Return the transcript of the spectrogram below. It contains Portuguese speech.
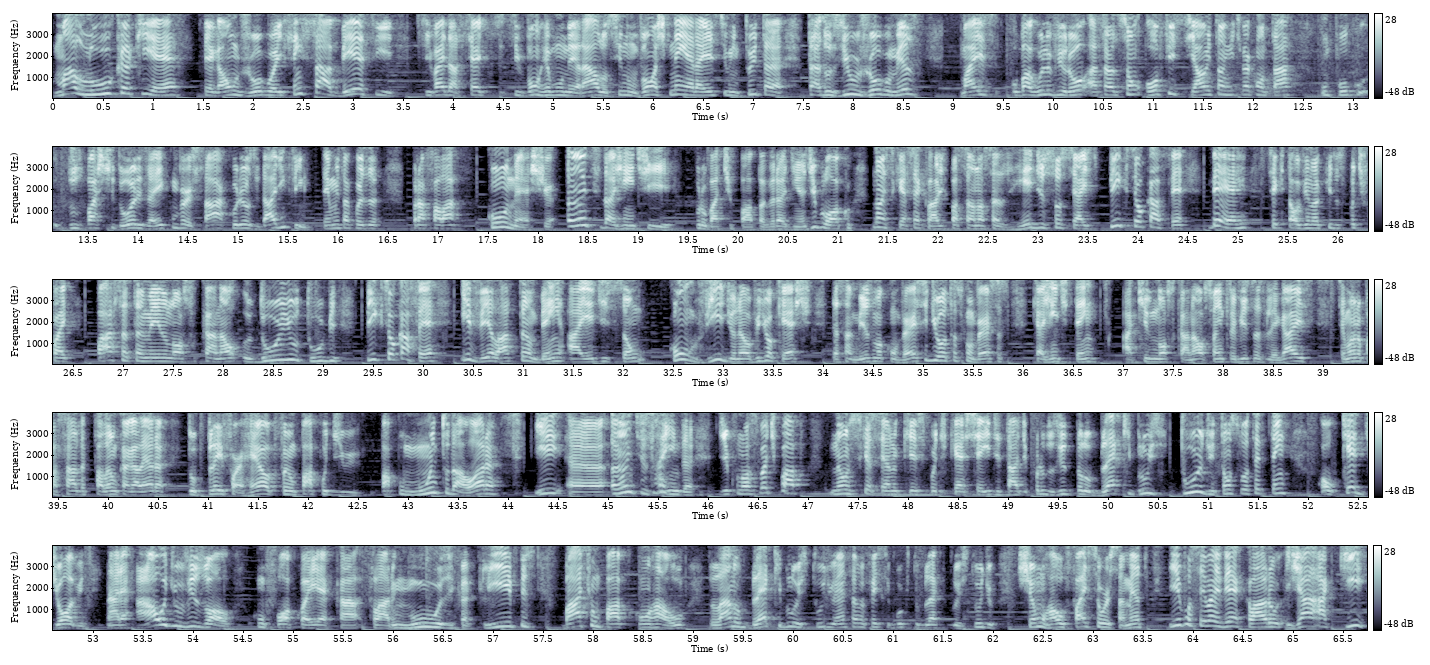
maluca que é pegar um jogo aí sem saber se, se vai dar certo, se, se vão remunerá-lo, se não vão. Acho que nem era esse o intuito, era traduzir o jogo mesmo mas o bagulho virou a tradução oficial, então a gente vai contar um pouco dos bastidores aí, conversar, curiosidade, enfim, tem muita coisa para falar com o Nasher. Antes da gente ir pro bate-papo, a viradinha de bloco, não esquece, é claro, de passar nossas redes sociais Pixel Café BR. Você que tá ouvindo aqui do Spotify, passa também no nosso canal do YouTube Pixel Café e vê lá também a edição com vídeo, né, o videocast dessa mesma conversa e de outras conversas que a gente tem aqui no nosso canal, só entrevistas legais. Semana passada falando com a galera do Play for Help, foi um papo de papo muito da hora. E uh, antes ainda de ir pro nosso bate-papo, não esquecendo que esse podcast é editado e produzido pelo Black Blue Studio. Então, se você tem qualquer job na área audiovisual, com foco aí, é claro, em música, clipes, bate um papo com o Raul lá no Black Blue Studio, entra no Facebook do Black Blue Studio, chama o Raul, faz seu orçamento e você vai ver, é claro, já aqui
